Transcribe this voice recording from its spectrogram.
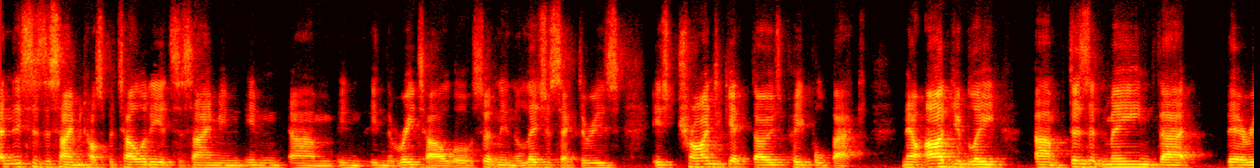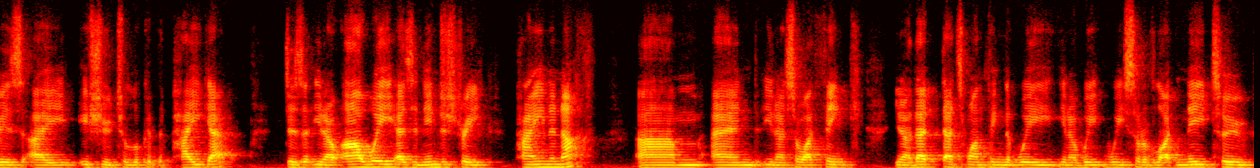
and this is the same in hospitality. It's the same in in um, in in the retail or certainly in the leisure sector. Is is trying to get those people back. Now, arguably, um, does it mean that there is a issue to look at the pay gap? does it, you know, are we as an industry paying enough? Um, and you know, so I think you know that that's one thing that we you know we we sort of like need to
